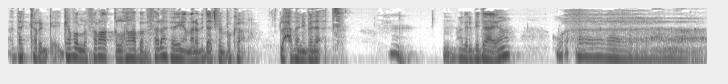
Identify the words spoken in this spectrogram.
أتذكر ق- قبل فراق الغابة بثلاثة أيام أنا بدأت في البكاء. لحظه اني بدأت. مم، هذه البداية. و آه،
